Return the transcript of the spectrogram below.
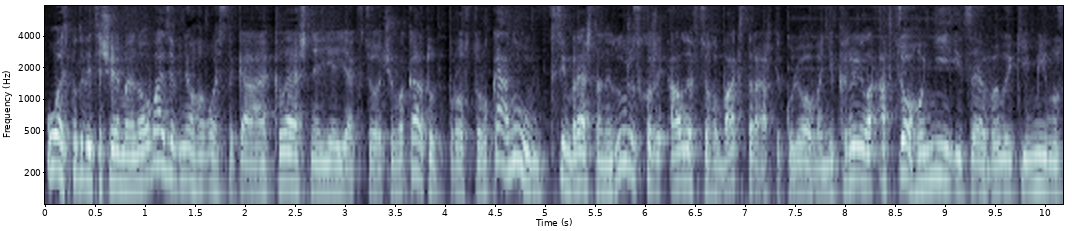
Ось, подивіться, що я маю на увазі. В нього ось така клешня є, як в цього чувака. Тут просто рука. Ну, всім решта не дуже схожий, але в цього Бакстера артикульовані крила, а в цього ні, і це великий мінус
